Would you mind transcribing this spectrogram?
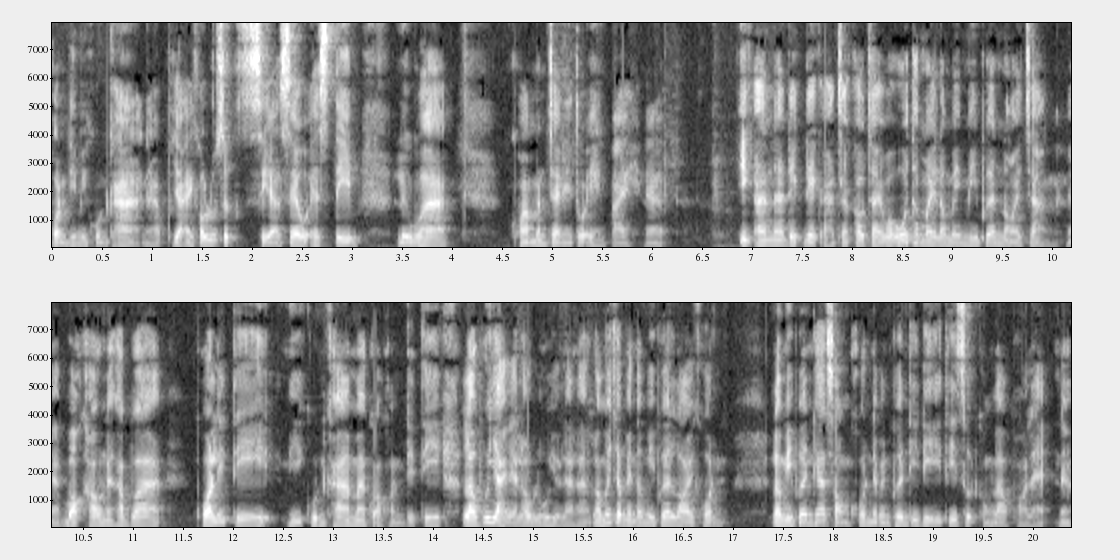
คนที่มีคุณค่านะครับอย่าให้เขารู้สึกเสียเซลล์เอสติมหรือว่าความมั่นใจในตัวเองไปนะอีกอันนะเด็กๆ อาจจะเข้าใจว่าโอ้ทำไมเราไม่มีเพื่อนน้อยจังนะบอกเขานะครับว่า quality มีคุณค่ามากกว่า quantity เราผู้ใหญ่เรารู้อยู่แล้วละเราไม่จำเป็นต้องมีเพื่อนร้อยคน เรามีเพื่อนแค่ 2 คนเนี่ยเป็นเพื่อนที่ดีที่สุดของเราพอแล้วนะ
